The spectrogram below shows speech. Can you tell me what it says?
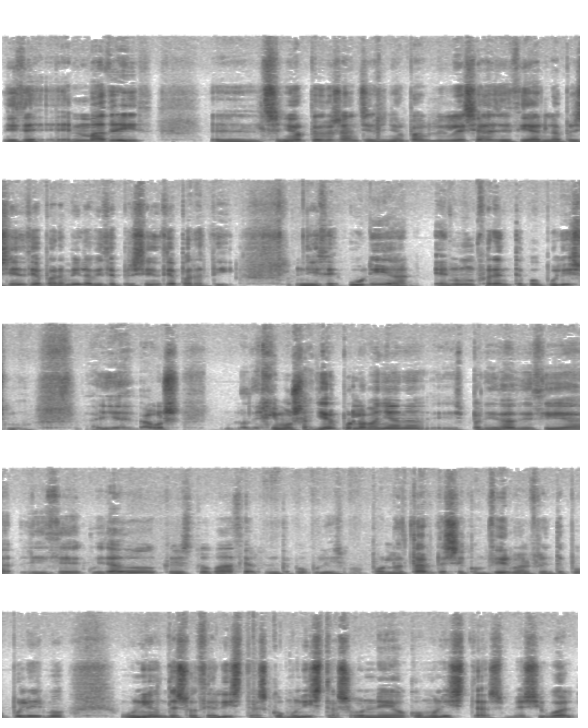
dice, en Madrid el señor Pedro Sánchez, el señor Pablo Iglesias decían la presidencia para mí, la vicepresidencia para ti. Dice, unían en un frente populismo. Ayer, vamos, lo dijimos ayer por la mañana, Hispanidad decía, dice, cuidado que esto va hacia el frente populismo. Por la tarde se confirma el frente populismo, unión de socialistas, comunistas o neocomunistas, es igual,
